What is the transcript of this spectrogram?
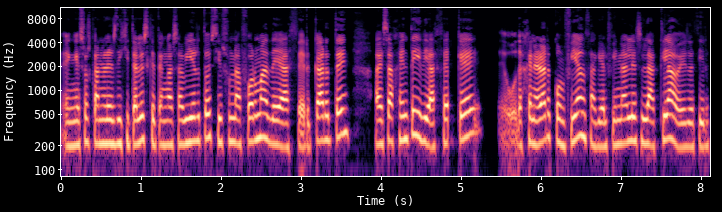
en esos canales digitales que tengas abiertos y es una forma de acercarte a esa gente y de hacer que o de generar confianza, que al final es la clave, es decir,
